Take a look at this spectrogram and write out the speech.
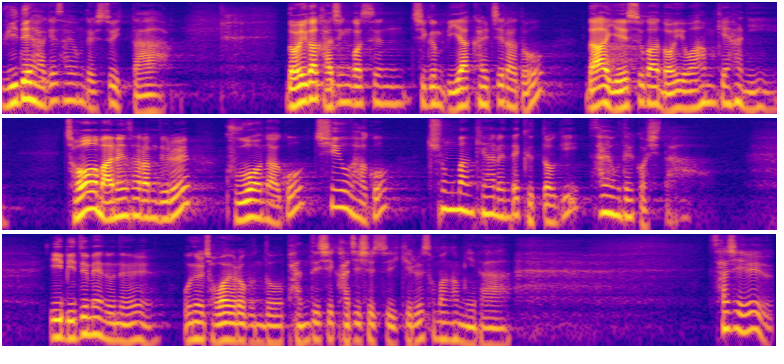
위대하게 사용될 수 있다. 너희가 가진 것은 지금 미약할지라도 나 예수가 너희와 함께 하니 저 많은 사람들을 구원하고 치유하고 충만케 하는데 그 떡이 사용될 것이다. 이 믿음의 눈을 오늘 저와 여러분도 반드시 가지실 수 있기를 소망합니다. 사실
